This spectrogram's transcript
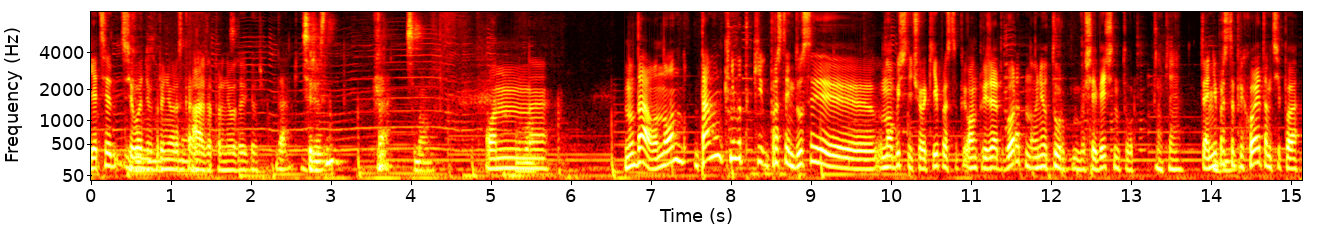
Я тебе сегодня про него да. А, это про него ты говоришь. Да. Серьезно? Да. Забавно. Он... Вот. э, Ну да, он, он там к нему такие просто индусы, ну обычные чуваки, просто он приезжает в город, но у него тур, вообще вечный тур. Окей. И Они просто приходят там типа,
